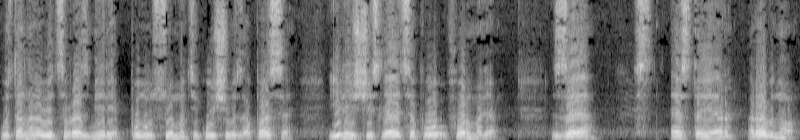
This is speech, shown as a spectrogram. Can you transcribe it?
устанавливается в размере полусуммы текущего запаса или исчисляется по формуле Z СТР равно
